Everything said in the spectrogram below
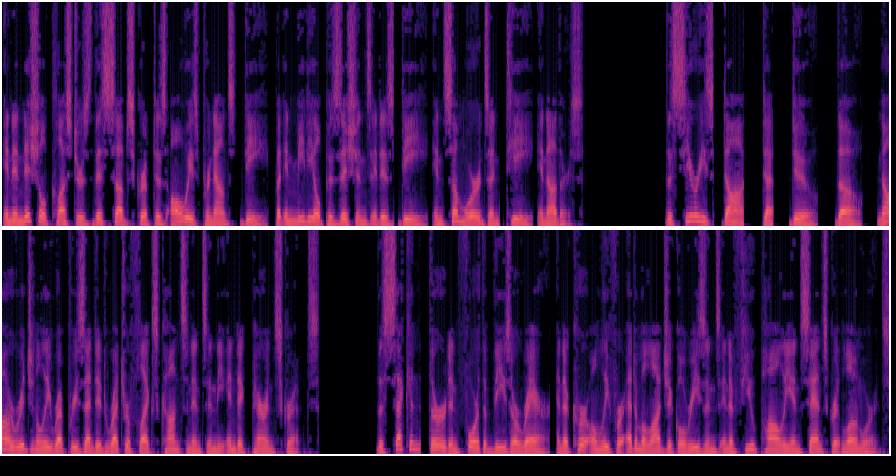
In initial clusters this subscript is always pronounced d, but in medial positions it is d in some words and t in others. The series, da, da, do, though, Na originally represented retroflex consonants in the Indic parent scripts. The second, third and fourth of these are rare, and occur only for etymological reasons in a few Pali and Sanskrit loanwords.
